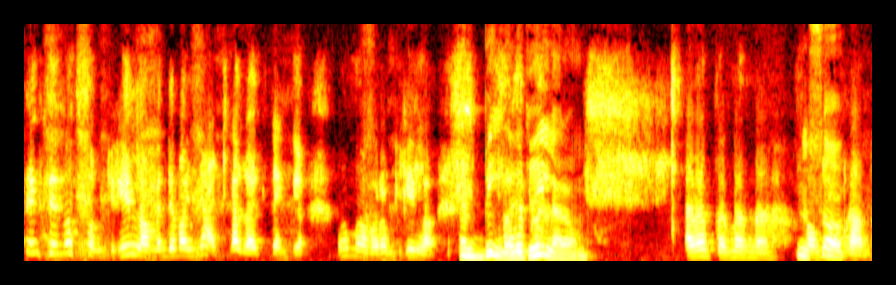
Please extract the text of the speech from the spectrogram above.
tänkte något som grillar, men det var en jäkla rök tänkte jag. Undrar vad de grillar. En bil grillar de. Jag vet inte, men uh, Nu någonting sa- brann.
